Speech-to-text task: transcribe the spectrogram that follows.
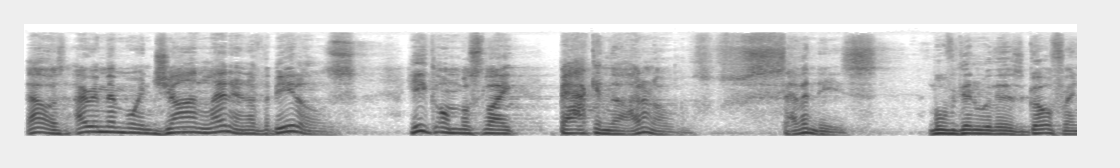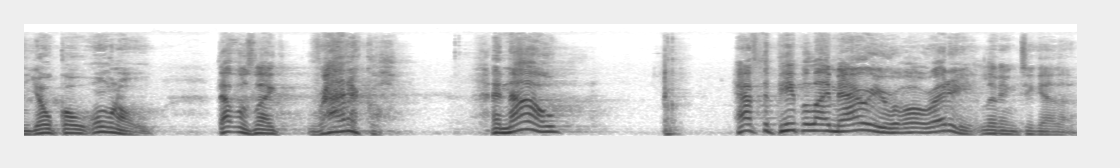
That was, I remember when John Lennon of the Beatles, he almost like back in the, I don't know, 70s, moved in with his girlfriend, Yoko Ono. That was like radical. And now, half the people I marry are already living together.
